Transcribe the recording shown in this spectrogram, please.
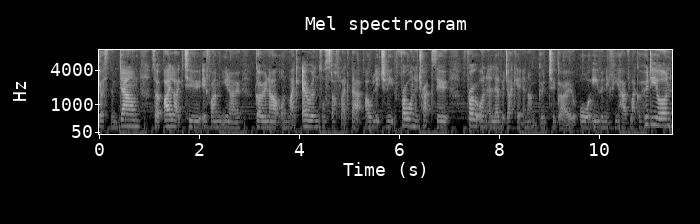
dress them down so I like to if I'm you know going out on like errands or stuff like that I'll literally throw on a tracksuit throw on a leather jacket and I'm good to go or even if you have like a hoodie on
